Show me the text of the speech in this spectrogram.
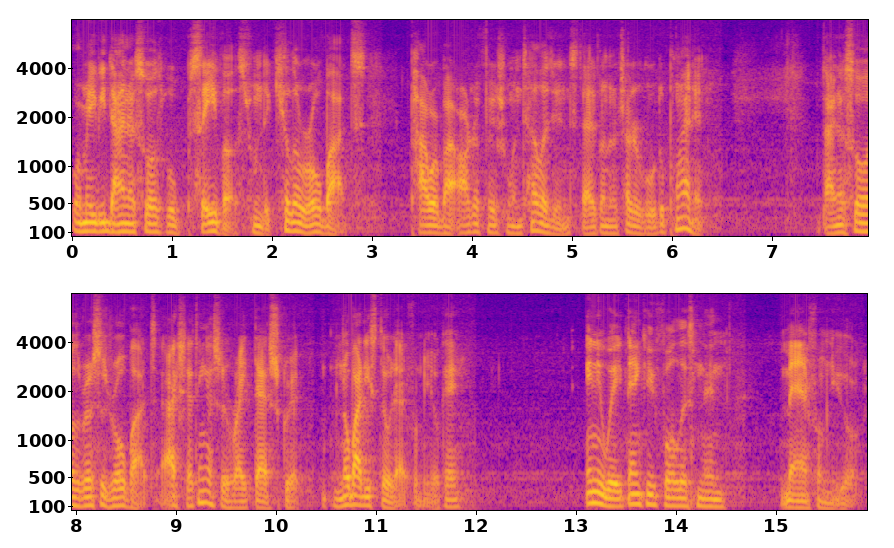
Or maybe dinosaurs will save us from the killer robots powered by artificial intelligence that are going to try to rule the planet. Dinosaurs versus robots. Actually, I think I should write that script. Nobody stole that from me, okay? Anyway, thank you for listening, Man from New York.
